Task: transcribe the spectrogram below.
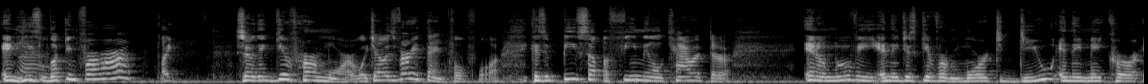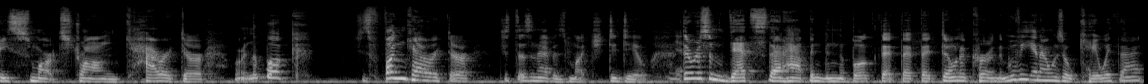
and he's uh-huh. looking for her, like, so they give her more, which I was very thankful for because it beefs up a female character in a movie and they just give her more to do and they make her a smart, strong character. Or in the book, she's a fun character, just doesn't have as much to do. There were some deaths that happened in the book that, that, that don't occur in the movie, and I was okay with that.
